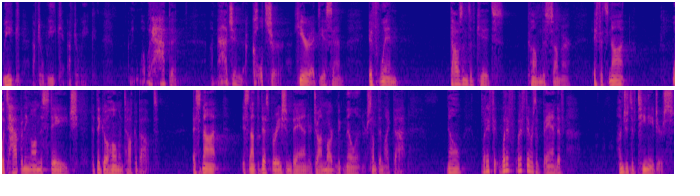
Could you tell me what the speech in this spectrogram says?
week after week after week. I mean, what would happen? Imagine a culture here at DSM if when thousands of kids come this summer, if it's not what's happening on the stage that they go home and talk about. It's not, it's not the Desperation Band or John Mark McMillan or something like that. No, what if, it, what, if, what if there was a band of hundreds of teenagers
